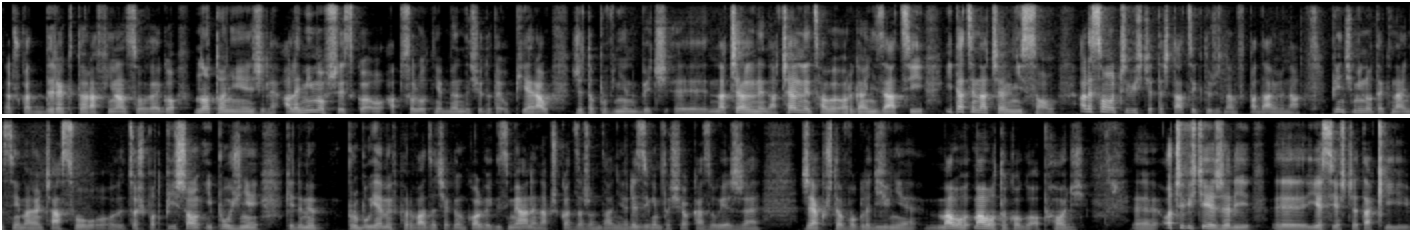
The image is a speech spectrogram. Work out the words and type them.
na przykład dyrektora finansowego, no to nie jest źle, ale mimo wszystko absolutnie będę się tutaj upierał, że to powinien być y, naczelny, naczelny całej organizacji i tacy naczelni są, ale są oczywiście też tacy, którzy nam wpadają na 5 minutek, na nic nie mają czasu, coś podpiszą i później, kiedy my próbujemy wprowadzać jakąkolwiek zmianę, na przykład zarządzanie ryzykiem, to się okazuje, że, że jakoś to w ogóle dziwnie, mało, mało to kogo obchodzi. E, oczywiście, jeżeli e, jest jeszcze taki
